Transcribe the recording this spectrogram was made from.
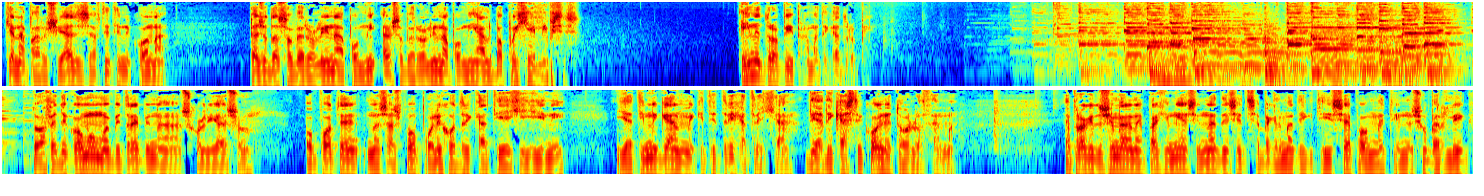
και να παρουσιάζεις αυτή την εικόνα παίζοντας στο Βερολίνο από, ε, στο Βερολίνο από μία άλμπα που έχει ελλείψεις. Είναι ντροπή, πραγματικά ντροπή. Το αφεντικό μου μου επιτρέπει να σχολιάσω, οπότε να σας πω πολύ χοντρικά τι έχει γίνει, γιατί μην κάνουμε και την τρίχα τριχιά. Διαδικαστικό είναι το όλο θέμα. Επρόκειτο σήμερα να υπάρχει μια συνάντηση της επαγγελματική της ΕΠΟ με την Super League,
